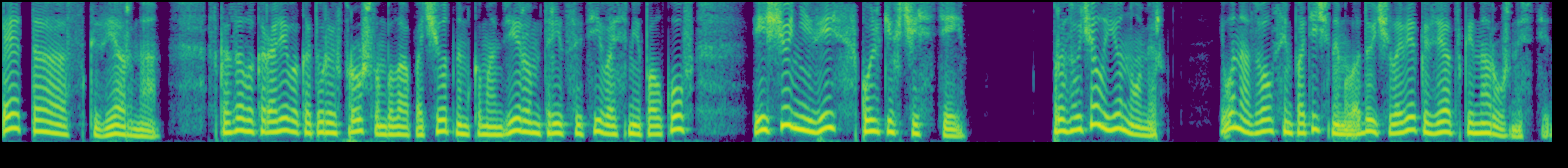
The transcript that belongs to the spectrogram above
«Это скверно», — сказала королева, которая в прошлом была почетным командиром 38 полков еще не весь скольких частей. Прозвучал ее номер. Его назвал симпатичный молодой человек азиатской наружности.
